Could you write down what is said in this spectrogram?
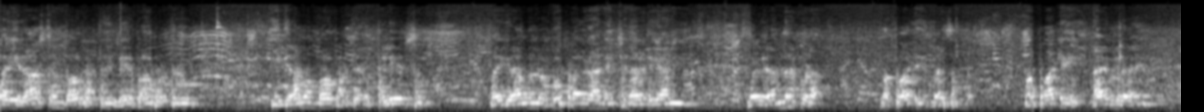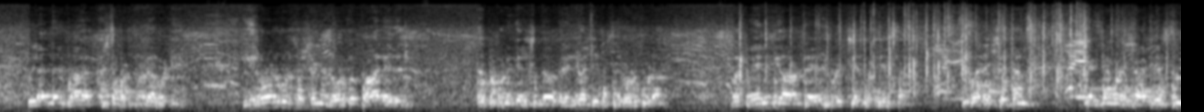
మరి ఈ రాష్ట్రం బాగుపడుతుంది మీరు బాగుపడతారు ఈ గ్రామం బాగుపడుతుంది తెలియజేస్తూ మరి గ్రామంలో గోపాల్ కానీ చిన్నారెడ్డి కానీ మరి వీళ్ళందరూ కూడా మా పార్టీ మరి మా పార్టీ నాయకులు కానీ వీళ్ళందరూ బాగా కష్టపడుతున్నారు కాబట్టి ఈ రోడ్డు కూడా చూడండి రోడ్డు కూడా బాగాలేదు. తప్పకుండా గెలిచిన ఒక రెన్యువల్ చేపిస్తారు రోడ్డు కూడా. మరి ట్రైనింగ్ కావాలంటే ట్రైనింగ్ కూడా చేస్తాం ఇవన్నీ చూద్దాం. చెక్ కూడా స్టార్ట్ చేస్తాం.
